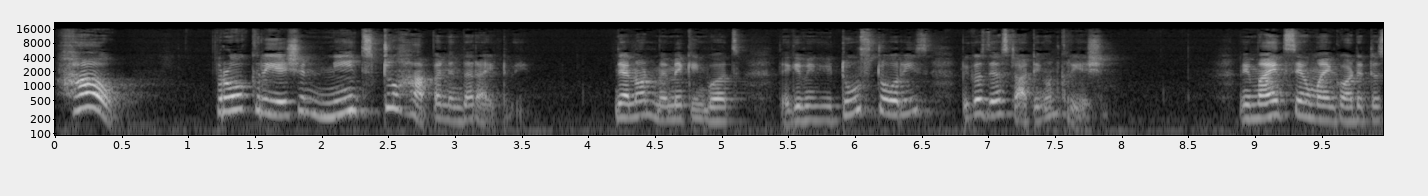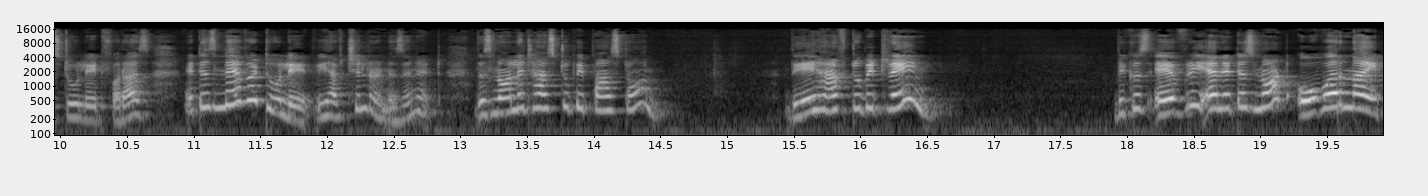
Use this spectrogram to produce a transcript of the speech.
how procreation needs to happen in the right way. They are not mimicking words, they're giving you two stories because they're starting on creation. We might say, oh my god, it is too late for us. It is never too late. We have children, isn't it? This knowledge has to be passed on, they have to be trained. because every and it is not overnight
